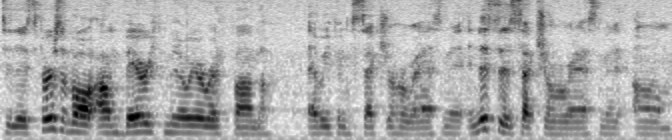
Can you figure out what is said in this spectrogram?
to this, first of all, I'm very familiar with um, the, everything sexual harassment, and this is sexual harassment. Um,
